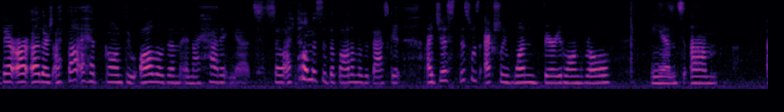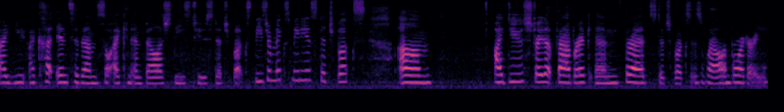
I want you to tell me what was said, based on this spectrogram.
there are others. I thought I had gone through all of them and I hadn't yet. So I found this at the bottom of the basket. I just, this was actually one very long roll and um, I, I cut into them so I can embellish these two stitch books. These are mixed media stitch books. Um, I do straight up fabric and thread stitch books as well, embroidery.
